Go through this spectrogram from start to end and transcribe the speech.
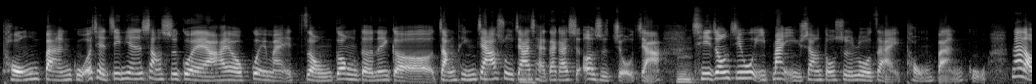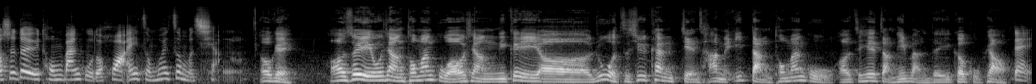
铜板股，而且今天上市柜啊，还有柜买总共的那个涨停家数加起来大概是二十九家，其中几乎一半以上都是落在铜板股。那老师对于铜板股的话，哎，怎么会这么强啊？OK，好，所以我想同板股啊，我想你可以呃，如果仔细看检查每一档同板股呃这些涨停板的一个股票，对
